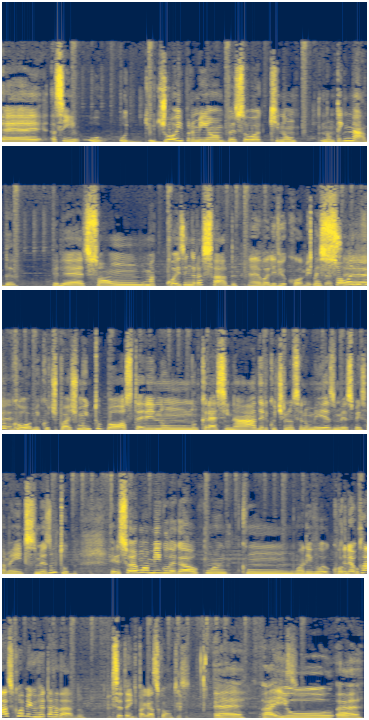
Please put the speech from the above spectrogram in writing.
é, assim, o, o, o Joey, pra mim, é uma pessoa que não, não tem nada. Ele é só um- uma coisa engraçada. É o alívio cômico Mas só o série. alívio cômico. Tipo, acho muito bosta. Ele não, não cresce em nada. Ele continua sendo o mesmo, mesmos pensamentos, mesmo tudo. Ele só é um amigo legal com, a- com um alívio cômico. Ele é o clássico amigo retardado. Que você tem que pagar as contas. É, aí isso. o. É,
